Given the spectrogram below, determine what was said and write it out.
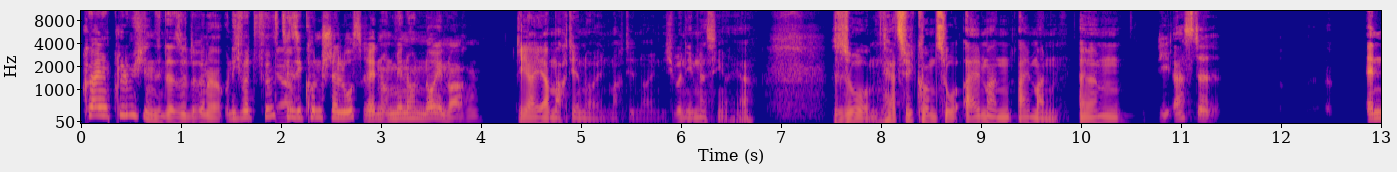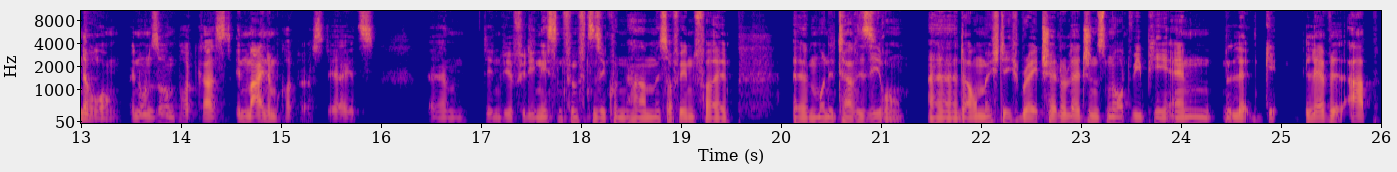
kleine Klümpchen sind da so drin. Und ich würde 15 Ja. Sekunden schnell losrennen und mir noch einen neuen machen. Ja, ja, mach dir neuen, mach dir neuen. Ich übernehme das hier, ja. So, herzlich willkommen zu Allmann, Allmann. Ähm, die erste Änderung in unserem Podcast, in meinem Podcast, der jetzt, ähm, den wir für die nächsten 15 Sekunden haben, ist auf jeden Fall äh, Monetarisierung. Äh, darum möchte ich Raid Shadow Legends, NordVPN, Le Level Up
